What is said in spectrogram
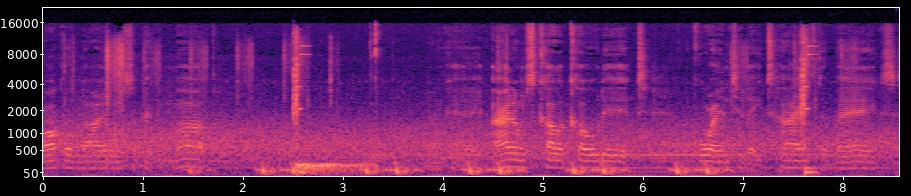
walk over the items to pick them up. Okay, items color coded according to their type, the bags.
